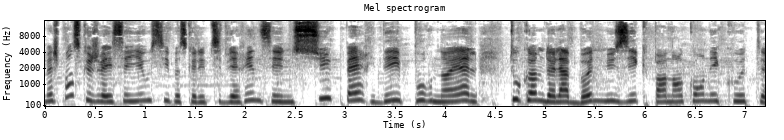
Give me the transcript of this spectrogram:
Mais je pense que je vais essayer aussi parce que les petites verrines, c'est une super idée pour Noël, tout comme de la bonne musique pendant qu'on écoute,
